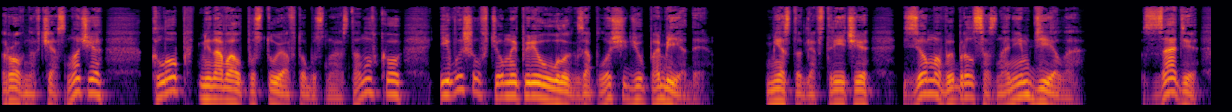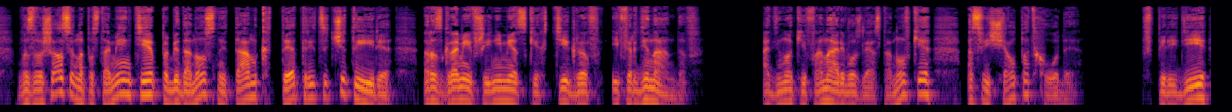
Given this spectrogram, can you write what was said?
Ровно в час ночи Клоп миновал пустую автобусную остановку и вышел в темный переулок за площадью Победы. Место для встречи Зема выбрал сознанием дела. Сзади возвышался на постаменте победоносный танк Т-34, разгромивший немецких «Тигров» и «Фердинандов». Одинокий фонарь возле остановки освещал подходы. Впереди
